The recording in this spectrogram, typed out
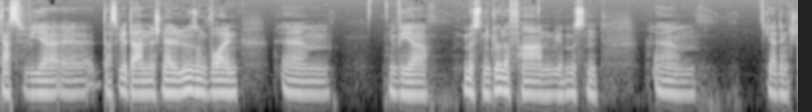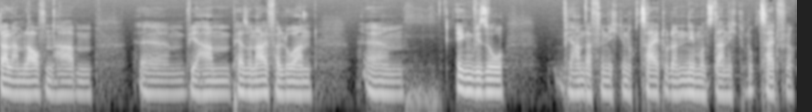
dass wir, äh, dass wir da eine schnelle Lösung wollen. Ähm, wir müssen Gülle fahren, wir müssen ähm, ja den Stall am Laufen haben, ähm, wir haben Personal verloren, ähm, irgendwie so, wir haben dafür nicht genug Zeit oder nehmen uns da nicht genug Zeit für.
